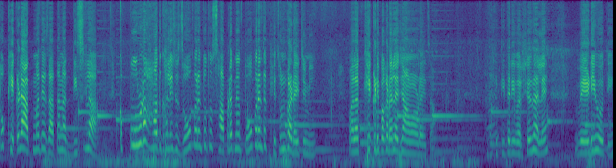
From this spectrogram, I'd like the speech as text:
तो खेकडा आतमध्ये जाताना दिसला का पूर्ण हात घालायचे. जोपर्यंत तो सापडत नाही तोपर्यंत ठेचून काढायचे मी. मला खेकडी पकडायला जाम आवडायचा. आता कितीतरी वर्ष झाले वेडी होती.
